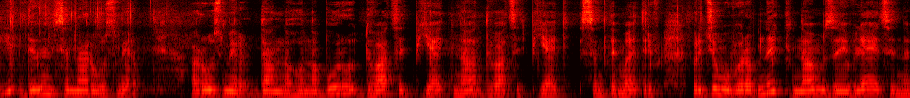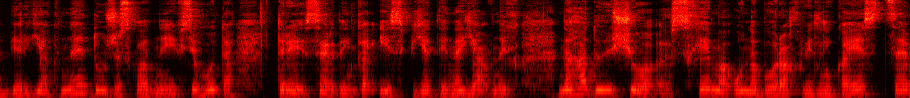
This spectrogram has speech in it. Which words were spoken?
І дивимося на розмір. Розмір даного набору 25 на 25 см. При цьому виробник нам заявляє цей набір як не дуже складний, всього та 3 серденька із 5 наявних. Нагадую, що схема у наборах від Лукаес це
